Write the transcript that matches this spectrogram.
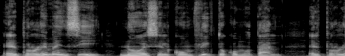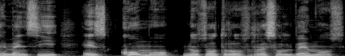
el problema en sí no es el conflicto como tal, el problema en sí es cómo nosotros resolvemos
